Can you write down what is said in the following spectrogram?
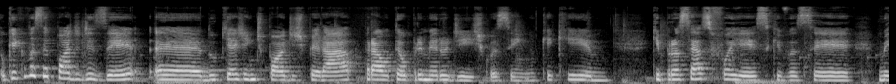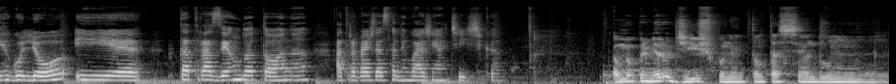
o que, que você pode dizer é, do que a gente pode esperar para o teu primeiro disco, assim? O que que, que processo foi esse que você mergulhou e está trazendo à tona através dessa linguagem artística? É o meu primeiro disco, né? Então tá sendo um,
